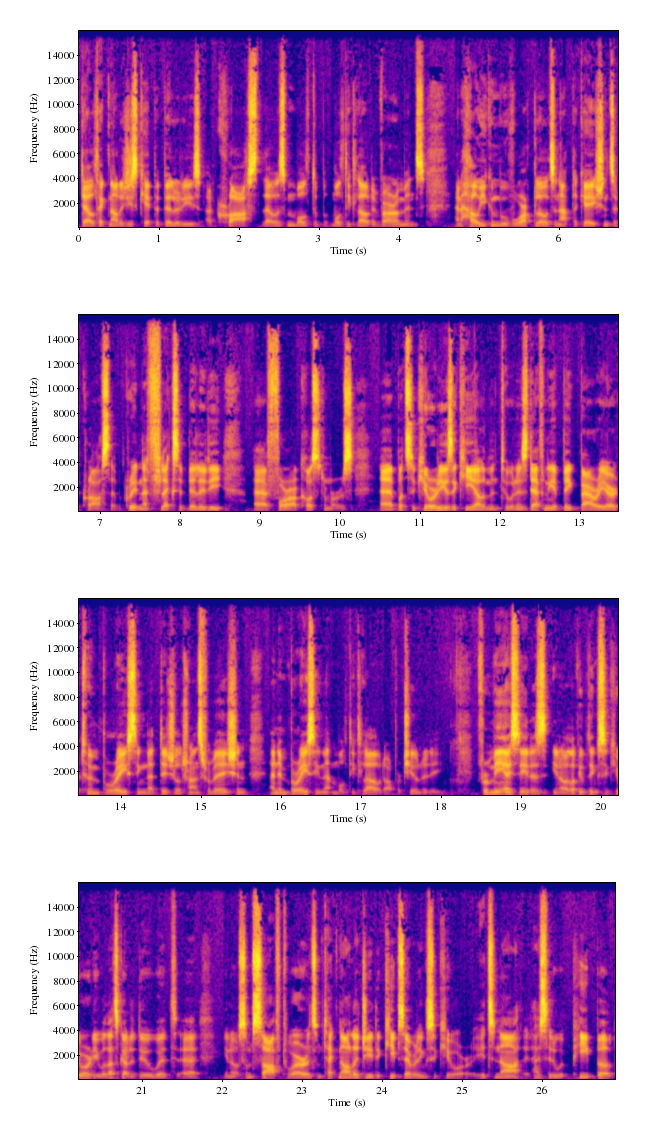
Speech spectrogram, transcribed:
Dell Technologies' capabilities across those multiple multi-cloud environments and how you can move workloads and applications across them, creating that flexibility uh, for our customers. Uh, but security is a key element to it and is definitely a big barrier to embracing that digital transformation and embracing that multi-cloud opportunity. For me, I see it as, you know, a lot of people think security, well, that's got to do with, uh, you know, some software and some technology that keeps everything secure. It's not. It has to do with people,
